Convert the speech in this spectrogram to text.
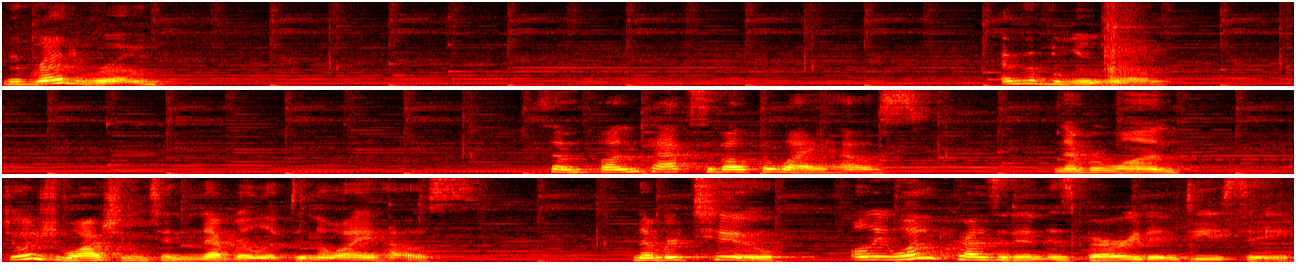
the Red Room, and the Blue Room. Some fun facts about the White House. Number one, George Washington never lived in the White House. Number two, only one president is buried in D.C.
